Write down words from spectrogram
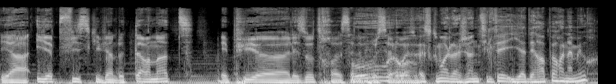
Il y a Iep Fils qui vient de Ternat. Et puis euh, les autres, c'est des Oh, Bruxellois. ouais, Excuse-moi, de tilter. Il y a des rappeurs à Namur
